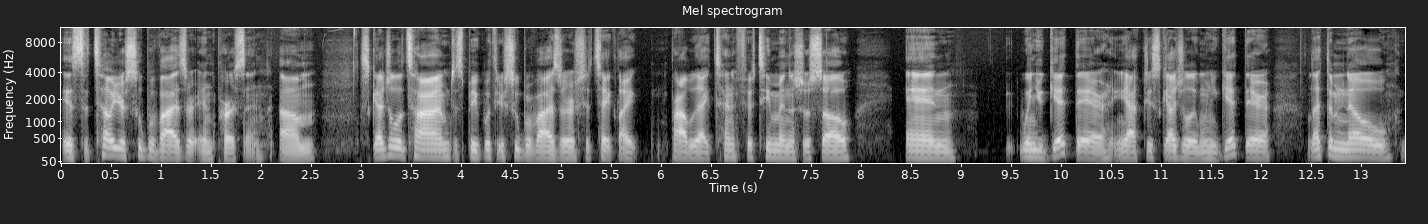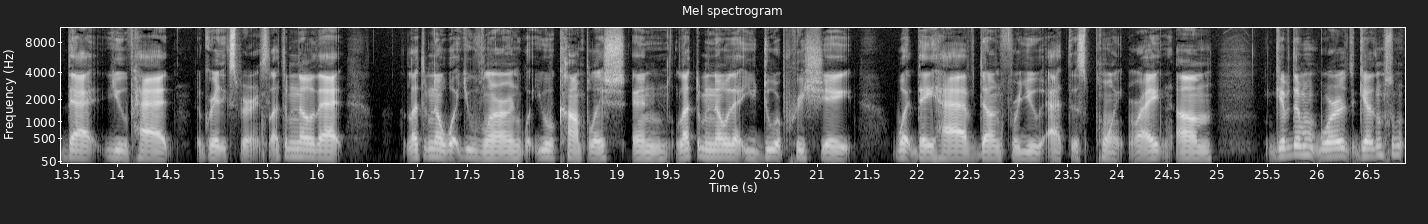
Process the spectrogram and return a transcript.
is to tell your supervisor in person. Um, schedule a time to speak with your supervisor. It should take like probably like 10, 15 minutes or so. And when you get there, you actually schedule it. When you get there, let them know that you've had a great experience. Let them know that, let them know what you've learned, what you accomplished, and let them know that you do appreciate what they have done for you at this point, right? Um, give them words, give them some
